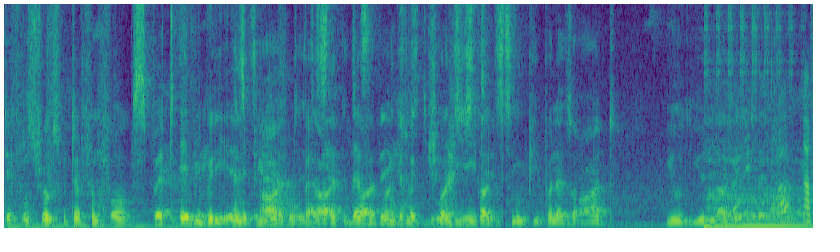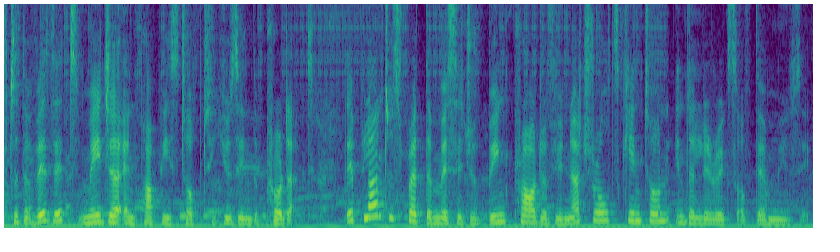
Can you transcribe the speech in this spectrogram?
different strokes for different folks, but everybody is beautiful. That's art. the, that's the thing. Once, the fact you, once you start seeing people as art, you you love it. After the visit, Major and Papi stopped using the product. They plan to spread the message of being proud of your natural skin tone in the lyrics of their music.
